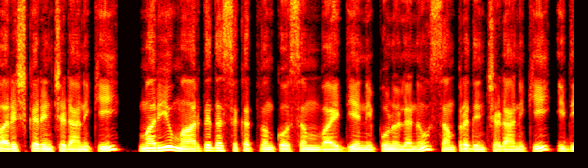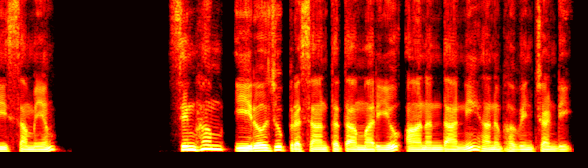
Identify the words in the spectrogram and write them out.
పరిష్కరించడానికి మరియు మార్గదర్శకత్వం కోసం వైద్య నిపుణులను సంప్రదించడానికి ఇది సమయం. సింహం ఈరోజు ప్రశాంతత మరియు ఆనందాన్ని అనుభవించండి.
